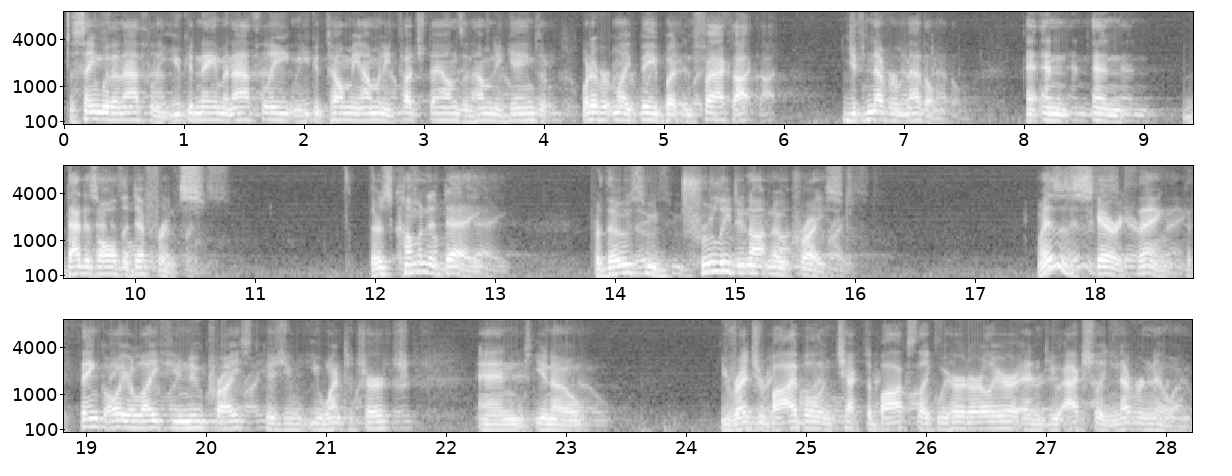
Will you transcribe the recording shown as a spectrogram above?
The same with an athlete. You could name an athlete and you could tell me how many touchdowns and how many games, whatever it might be, but in fact, I, you've never met them. And, and, and that is all the difference. There's coming a day for those who truly do not know Christ. Well, this is a scary thing to think all your life you knew Christ because you, you went to church and, you know, you read your Bible and checked the box like we heard earlier, and you actually never knew him.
